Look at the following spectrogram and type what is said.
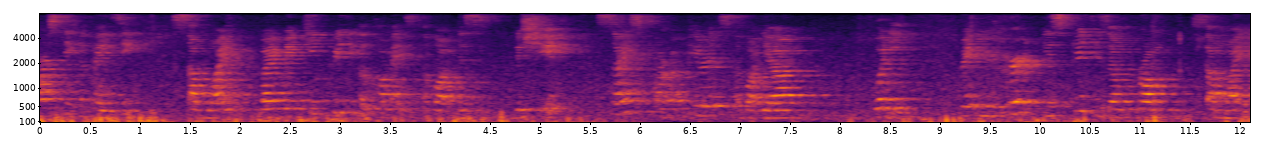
or stigmatizing someone by making critical comments about this, the shape, size, or appearance about their body. When you heard this criticism from someone,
